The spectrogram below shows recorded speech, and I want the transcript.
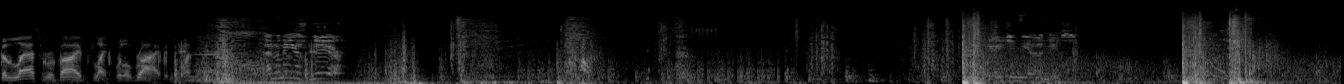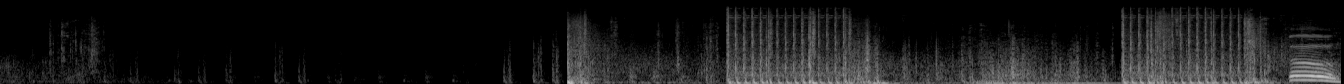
The last revive flight will arrive in one minute. Enemy is near. Go.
